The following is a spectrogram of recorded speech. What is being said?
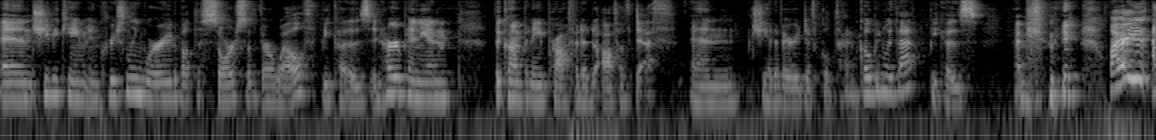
And she became increasingly worried about the source of their wealth because, in her opinion, the company profited off of death. And she had a very difficult time coping with that because, I mean, why are you.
